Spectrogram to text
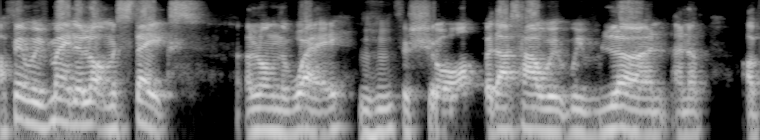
I think we've made a lot of mistakes along the way, Mhm. for sure. But that's how we, we've learned, and I've, I've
